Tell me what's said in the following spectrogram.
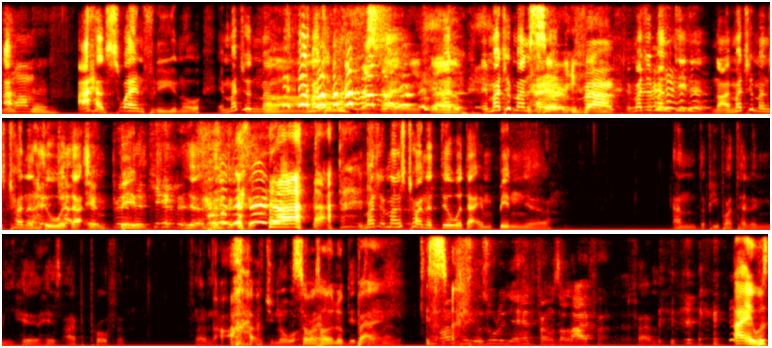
I, month. I had swine flu, you know. Imagine man, Ah. imagine, man, Sorry, like, fam. imagine, imagine man, Sorry, fam. imagine man dealing. No, imagine man's trying to deal with that in bin bin. and. Yeah. imagine man's trying to deal with that in bin, yeah. And the people are telling me, here, here's ibuprofen. Fam, do you know what? Someone's swine holding a to bang. man? One thing, it was all in your head, fam. It was a lie, fam. Fam. Aye, it was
